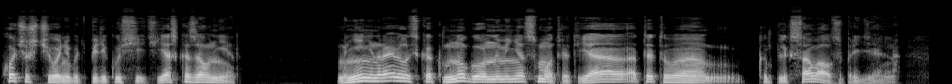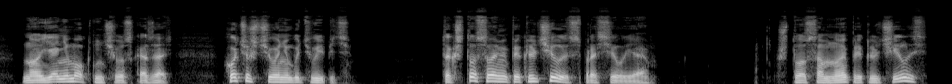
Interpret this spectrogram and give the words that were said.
«Хочешь чего-нибудь перекусить?» Я сказал «нет». Мне не нравилось, как много он на меня смотрит. Я от этого комплексовал запредельно. но я не мог ничего сказать. Хочешь чего-нибудь выпить?» «Так что с вами приключилось?» — спросил я. «Что со мной приключилось?»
